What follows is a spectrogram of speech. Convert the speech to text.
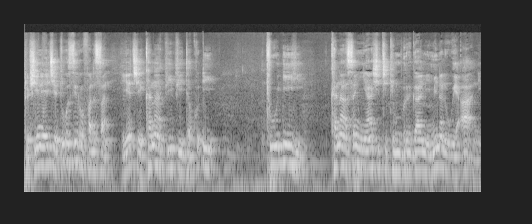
To shine ya ce tu usiru falsan. Yace kana fifita kuɗi tu'ihi kana sanya shi cikin burgami minal wi'a ne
